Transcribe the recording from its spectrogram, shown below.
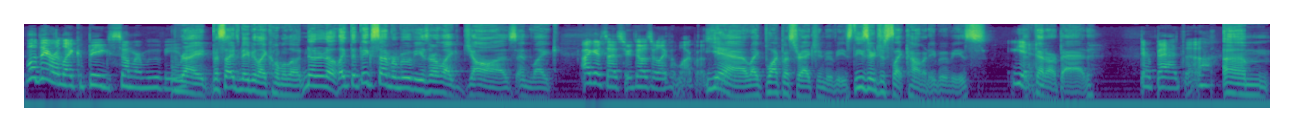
Well, they were like big summer movies. right? Besides maybe like Home Alone. No, no, no. Like the big summer movies are like Jaws and like I guess that's true. Those are like the blockbusters. yeah, like blockbuster action movies. These are just like comedy movies Yeah. that are bad. They're bad though. Um,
